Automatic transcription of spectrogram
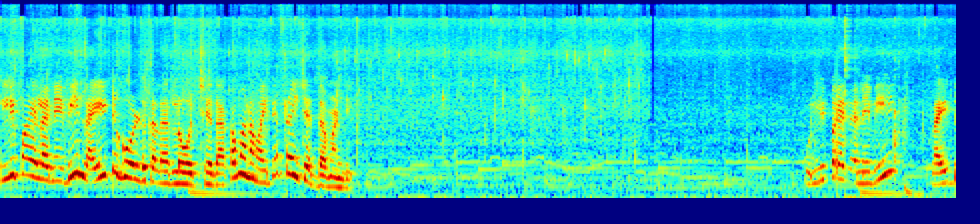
ఉల్లిపాయలు అనేవి లైట్ గోల్డ్ కలర్లో వచ్చేదాకా మనం అయితే ఫ్రై చేద్దామండి. ఉల్లిపాయలు అనేవి లైట్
